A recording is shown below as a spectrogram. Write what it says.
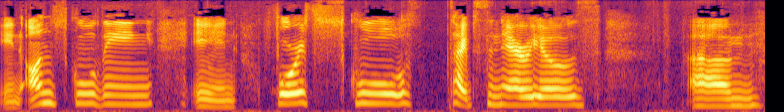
in unschooling, in forest school type scenarios, um,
